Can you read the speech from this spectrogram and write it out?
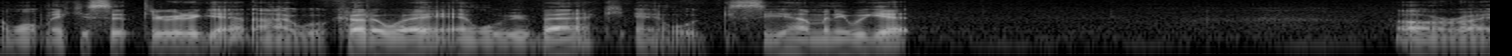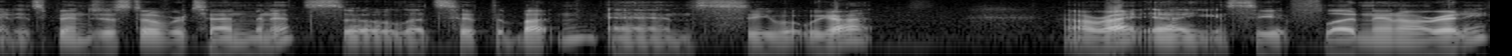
I won't make you sit through it again. I will cut away and we'll be back and we'll see how many we get. Alright, it's been just over 10 minutes, so let's hit the button and see what we got. Alright, yeah, you can see it flooding in already,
